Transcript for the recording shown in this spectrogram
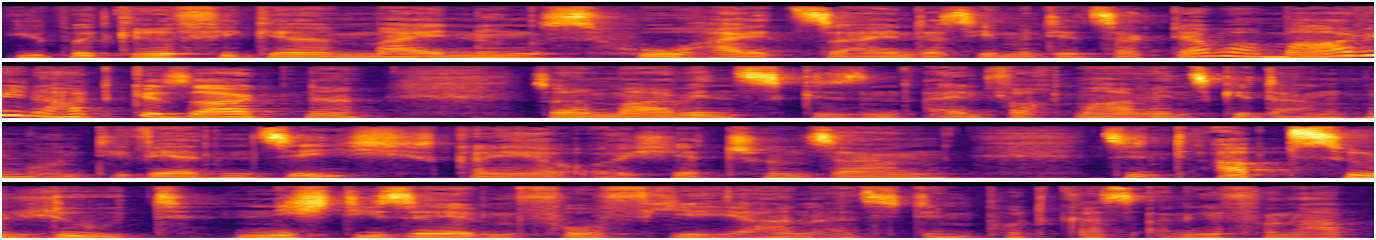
übergriffige Meinungshoheit sein, dass jemand jetzt sagt, ja, aber Marvin hat gesagt, ne? Sondern Marvins sind einfach Marvins Gedanken und die werden sich, das kann ich euch jetzt schon sagen, sind absolut nicht dieselben vor vier Jahren, als ich den Podcast angefangen habe.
